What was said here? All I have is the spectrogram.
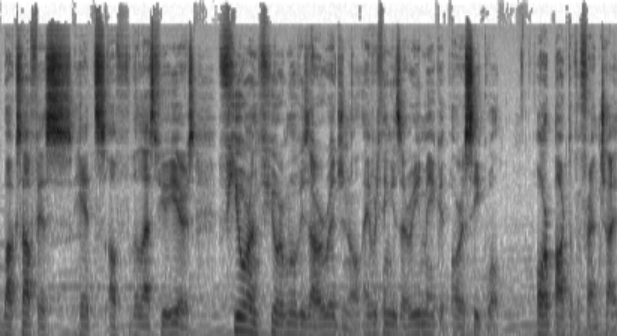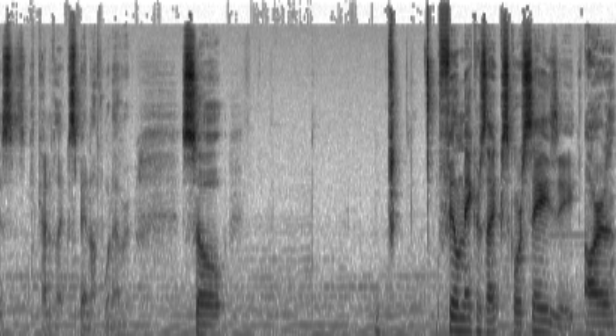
box office hits of the last few years, fewer and fewer movies are original. Everything is a remake or a sequel or part of a franchise, kind of like spin-off whatever. So filmmakers like Scorsese are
